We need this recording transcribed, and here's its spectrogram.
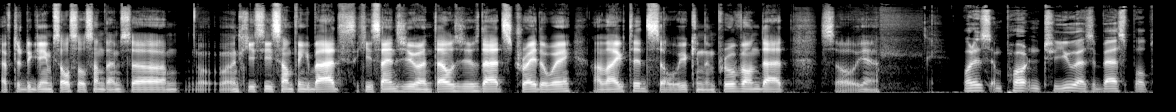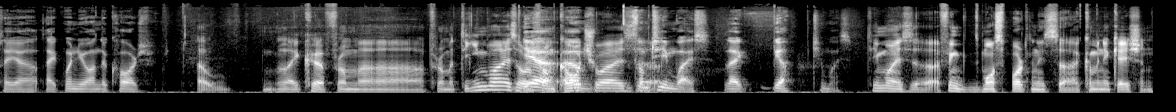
after the games. Also, sometimes um, when he sees something bad, he sends you and tells you that straight away. I liked it, so you can improve on that. So yeah, What is important to you as a basketball player, like when you're on the court? uh, like uh, from uh, from a team wise or Yeah, from coach um, wise. From uh, team wise, like yeah, team wise. team wise, uh, I think the most important is uh, communication.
